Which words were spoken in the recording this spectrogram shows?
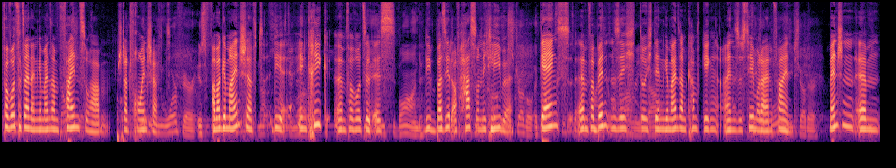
verwurzelt sein, einen gemeinsamen Feind zu haben, statt Freundschaft. Aber Gemeinschaft, die in Krieg äh, verwurzelt ist, die basiert auf Hass und nicht Liebe. Gangs äh, verbinden sich durch den gemeinsamen Kampf gegen ein System oder einen Feind. Menschen ähm,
